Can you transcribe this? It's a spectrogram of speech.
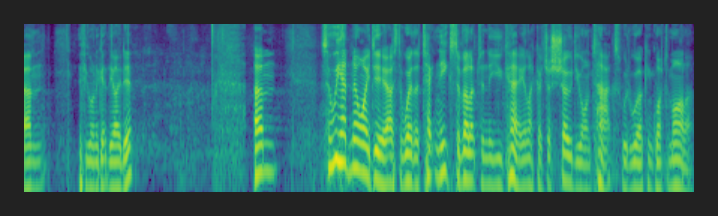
um, if you want to get the idea. Um, so we had no idea as to whether techniques developed in the UK, like I just showed you on tax, would work in Guatemala.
